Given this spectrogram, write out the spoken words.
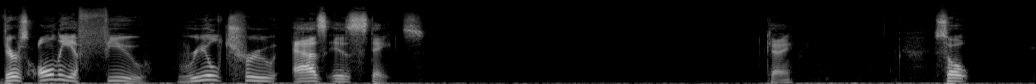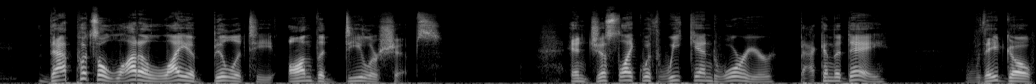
There's only a few real true as is states. Okay. So that puts a lot of liability on the dealerships. And just like with Weekend Warrior back in the day, they'd go,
